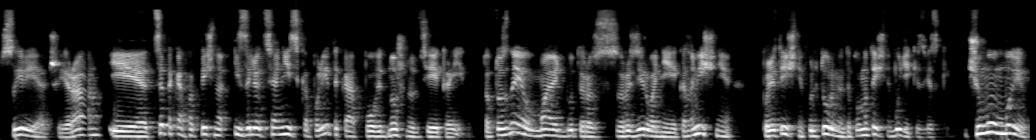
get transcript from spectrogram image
Сирія чи Іран, і це така фактично ізоляціоністська політика по відношенню до цієї країни. Тобто з нею мають бути розірвані економічні, політичні, культурні, дипломатичні будь-які зв'язки. Чому ми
